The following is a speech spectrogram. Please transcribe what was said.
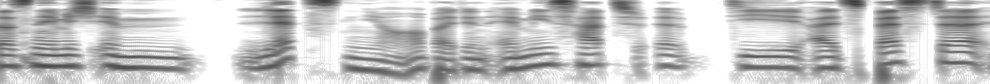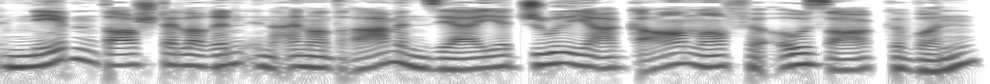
dass nämlich im letzten Jahr bei den Emmys hat äh, die als beste Nebendarstellerin in einer Dramenserie Julia Garner für Ozark gewonnen,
